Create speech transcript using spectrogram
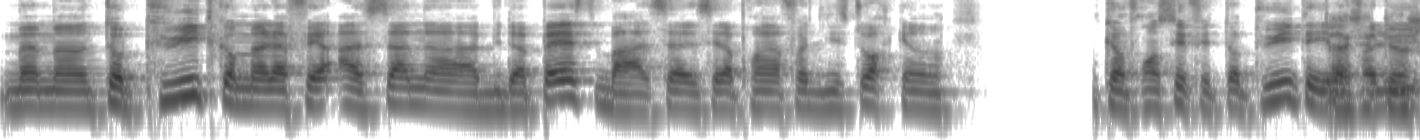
même un top 8, comme elle a fait Hassan à Budapest, bah, c'est c'est la première fois de l'histoire qu'un qu'un Français fait top 8 et il Ah, a fallu des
